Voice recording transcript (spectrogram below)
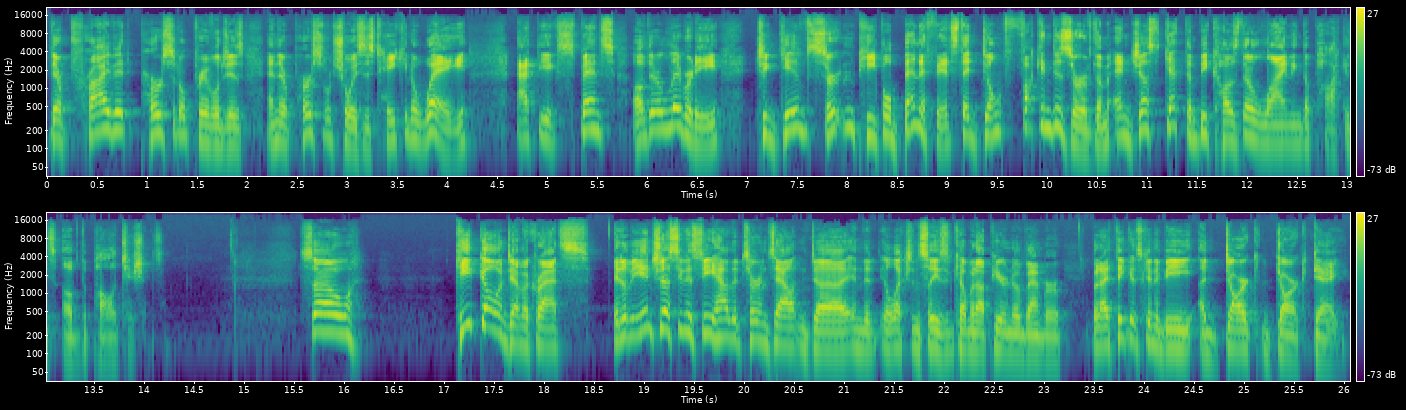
their private personal privileges and their personal choices taken away at the expense of their liberty to give certain people benefits that don't fucking deserve them and just get them because they're lining the pockets of the politicians. So keep going, Democrats. It'll be interesting to see how that turns out uh, in the election season coming up here in November. But I think it's going to be a dark, dark day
